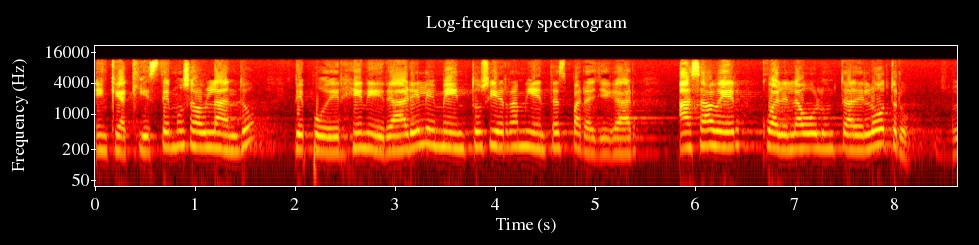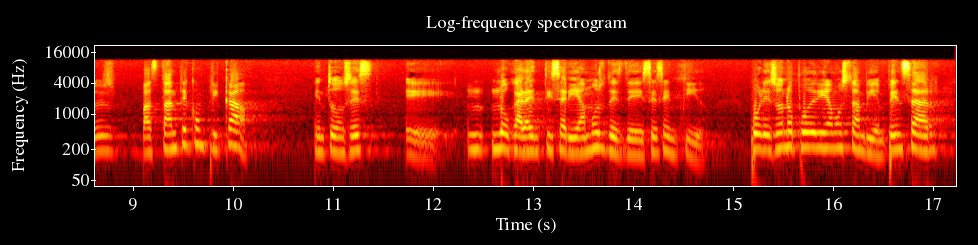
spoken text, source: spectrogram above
en que aquí estemos hablando de poder generar elementos y herramientas para llegar a saber cuál es la voluntad del otro. Eso es bastante complicado. Entonces, eh, lo garantizaríamos desde ese sentido. Por eso no podríamos también pensar,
